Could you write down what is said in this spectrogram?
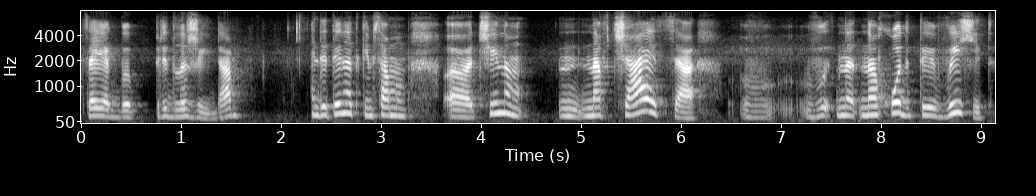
це якби предложити. Да? І дитина таким самим е, чином навчається знаходити вихід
